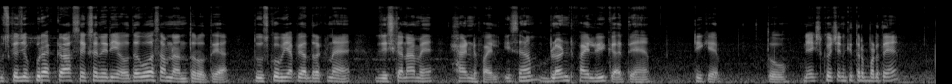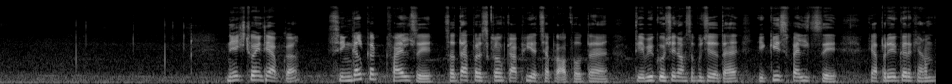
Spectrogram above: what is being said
उसका जो पूरा क्रॉस सेक्शन एरिया होता है वो समानांतर होता है। तो उसको भी आप याद रखना है जिसका नाम है हैंड फ़ाइल इसे हम ब्लंट फ़ाइल भी कहते हैं ठीक है? तो नेक्स्ट क्वेश्चन की तरफ़ बढ़ते हैं। नेक्स्ट पॉइंट है आपका सिंगल कट फ़ाइल से सतह परिष्करण काफ़ी अच्छा प्राप्त होता है। तो ये भी क्वेश्चन आपसे पूछा जाता है कि किस फ़ाइल से क्या प्रयोग करके हम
